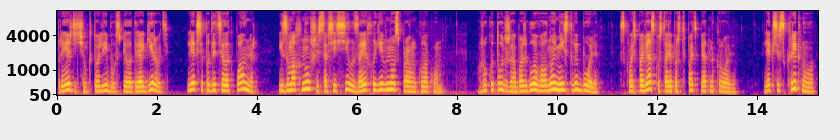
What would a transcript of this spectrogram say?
Прежде чем кто-либо успел отреагировать, Лекси подлетела к Палмер и, замахнувшись со всей силы, заехала ей в нос правым кулаком. Руку тут же обожгло волной неистовой боли. Сквозь повязку стали проступать пятна крови. Лекси вскрикнула,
